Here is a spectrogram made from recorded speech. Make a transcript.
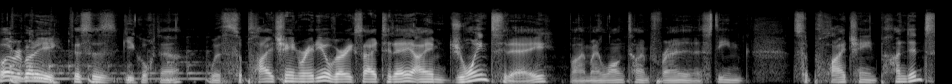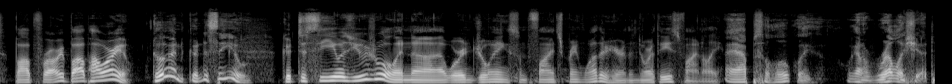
Hello, everybody. This is Guy Courtin with Supply Chain Radio. Very excited today. I am joined today by my longtime friend and esteemed supply chain pundit, Bob Ferrari. Bob, how are you? Good. Good to see you. Good to see you as usual. And uh, we're enjoying some fine spring weather here in the Northeast finally. Absolutely. We're going to relish it.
